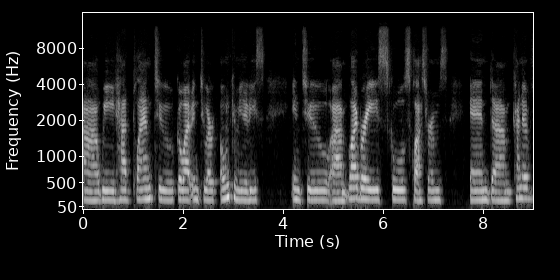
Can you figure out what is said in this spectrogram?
uh, we had planned to go out into our own communities, into um, libraries, schools, classrooms, and um, kind of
